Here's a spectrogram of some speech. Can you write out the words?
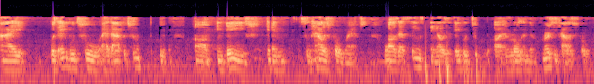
I was able to, I had the opportunity to um, engage in some college programs. While I was at Sing Sing, I was able to uh, enroll in the Mercy College program.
